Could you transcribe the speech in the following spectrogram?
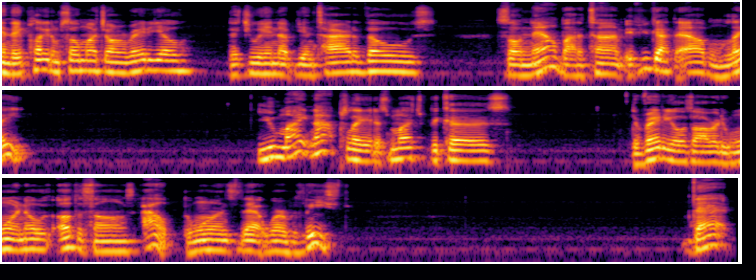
and they played them so much on radio that you end up getting tired of those. So now, by the time, if you got the album late, you might not play it as much because the radio has already worn those other songs out, the ones that were released. That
